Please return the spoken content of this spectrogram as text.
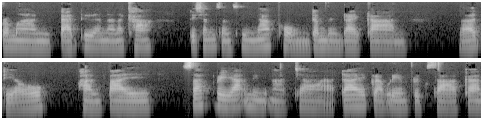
ประมาณ 8 เดือนนะนะคะ ดิฉันสันสนีนาคพงศ์ดำเนินรายการ แล้วเดี๋ยวผ่านไปสักระยะหนึ่งอาจจะได้กลับเรียนปรึกษากัน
